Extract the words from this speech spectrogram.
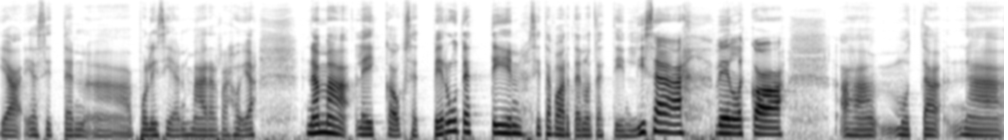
ja, ja sitten ää, poliisien määrärahoja. Nämä leikkaukset peruutettiin, sitä varten otettiin lisää velkaa, ää, mutta nämä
